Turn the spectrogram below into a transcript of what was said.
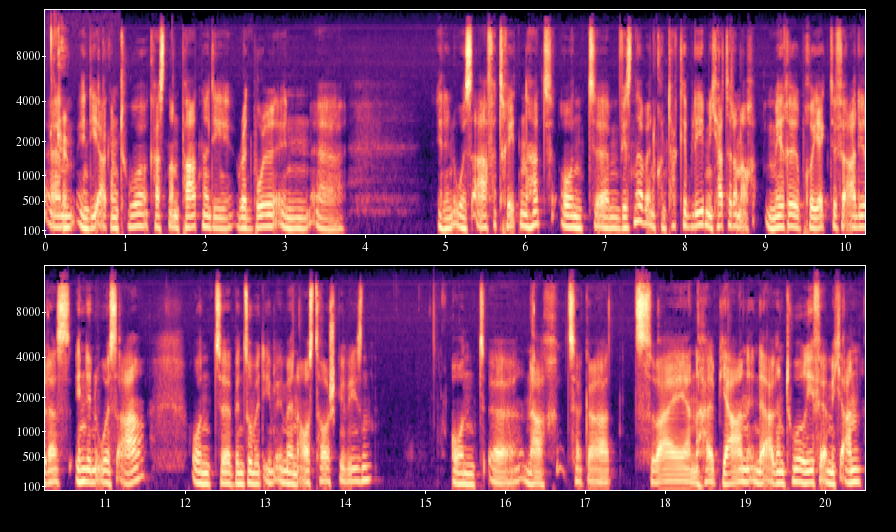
ähm, okay. in die Agentur Kastner Partner, die Red Bull in, äh, in den USA vertreten hat. Und ähm, wir sind aber in Kontakt geblieben. Ich hatte dann auch mehrere Projekte für Adidas in den USA und äh, bin so mit ihm immer in Austausch gewesen. Und äh, nach circa zweieinhalb Jahren in der Agentur rief er mich an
